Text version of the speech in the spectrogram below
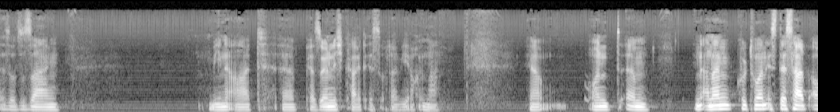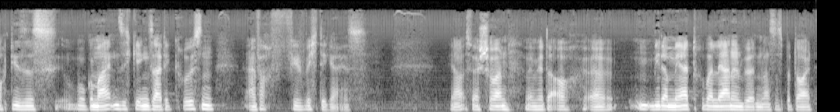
äh, sozusagen wie eine Art äh, Persönlichkeit ist oder wie auch immer. Ja, und ähm, in anderen Kulturen ist deshalb auch dieses, wo Gemeinden sich gegenseitig grüßen, einfach viel wichtiger ist. Ja, es wäre schon, wenn wir da auch äh, wieder mehr darüber lernen würden, was es bedeutet,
